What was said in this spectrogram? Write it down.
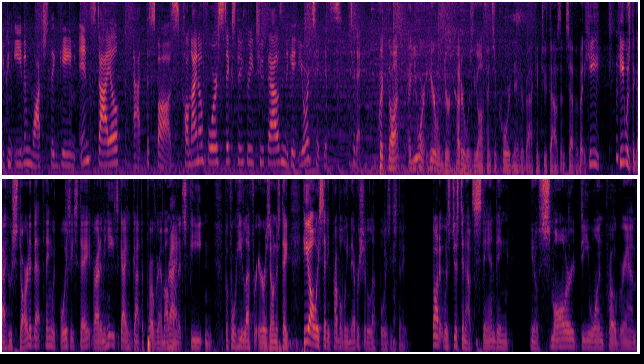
You can even watch the game in style at the spas. Call 904-633-2000 to get your tickets today. Quick thought: uh, You weren't here when Dirk Koetter was the offensive coordinator back in 2007, but he he was the guy who started that thing with Boise State, right? I mean, he's the guy who got the program up on its feet, and before he left for Arizona State, he always said he probably never should have left Boise State. Thought it was just an outstanding, you know, smaller D1 program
